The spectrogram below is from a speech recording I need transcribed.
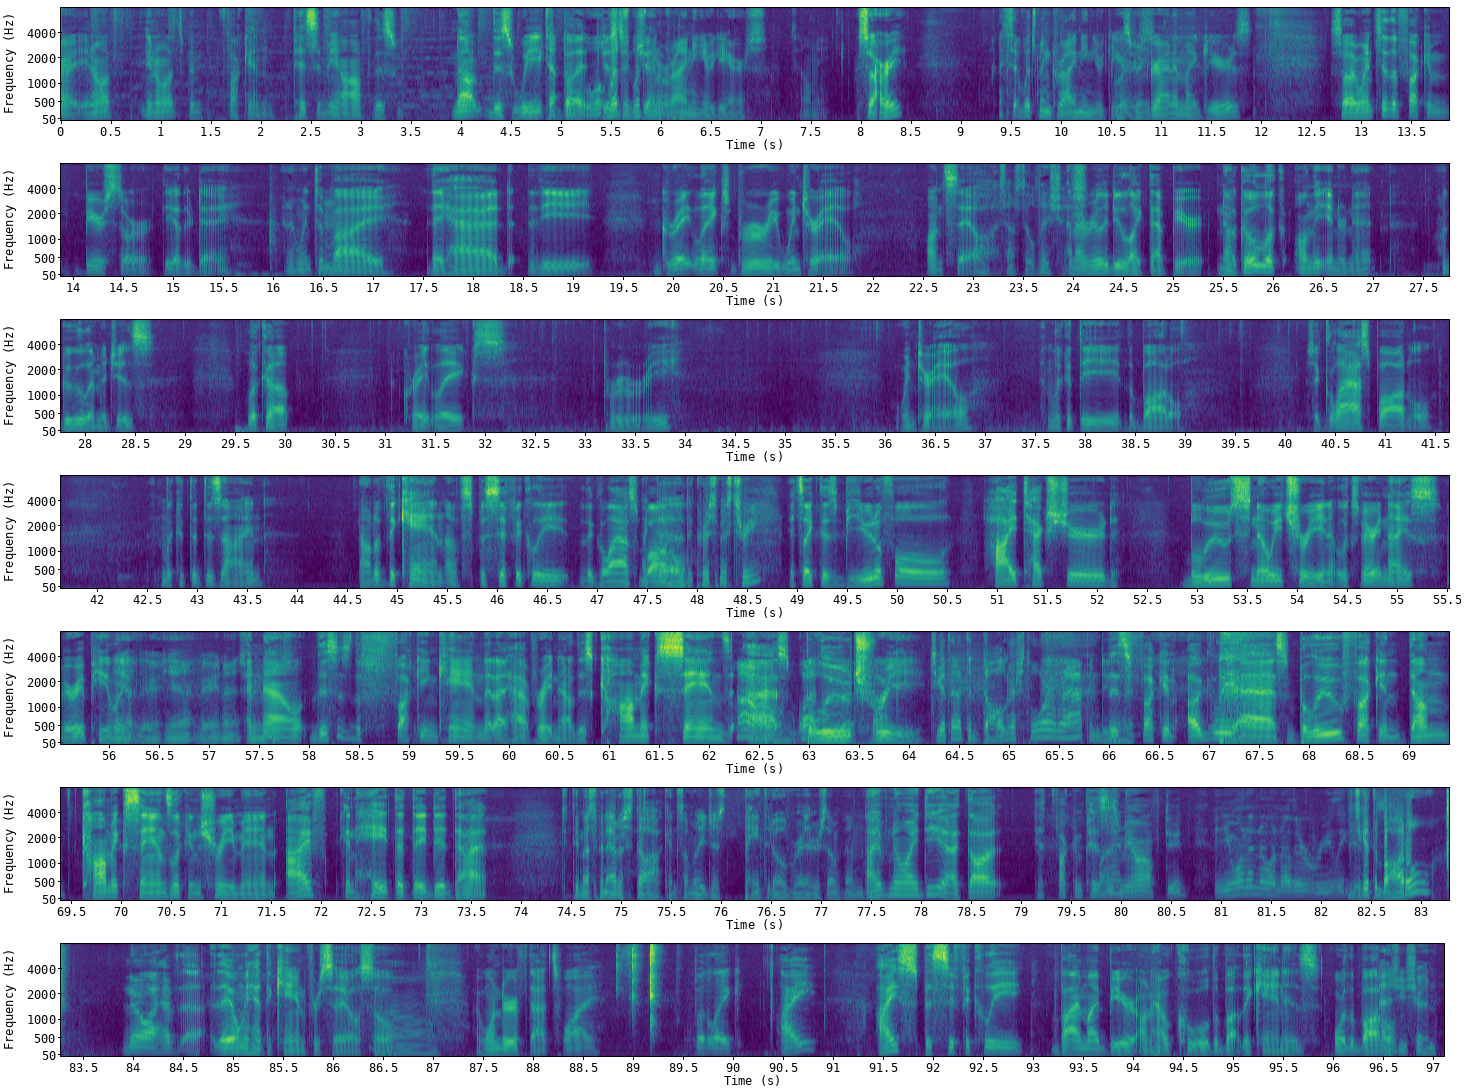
All right, you know what? You know what's been fucking pissing me off this, not this week, Tell- but just what's, in what's general. What's been grinding your gears? Tell me. Sorry, I said, what's been grinding your gears? what's been grinding my gears? So I went to the fucking beer store the other day, and I went to Mm. buy. They had the Great Lakes Brewery Winter Ale on sale. Oh, it sounds delicious. And I really do like that beer. Now go look on the internet, on Google Images. Look up Great Lakes Brewery Winter Ale and look at the the bottle. There's a glass bottle. And look at the design. Not of the can, of specifically the glass like bottle. the, the Christmas tree. It's like this beautiful, high textured, blue snowy tree, and it looks very nice, very appealing. Yeah, very, yeah, very nice. and very now this is the fucking can that I have right now. This Comic Sans Oh, ass blue tree. nice. Did you get that at the dollar store? What happened to This it? fucking ugly ass blue fucking dumb Comic Sans looking tree, man. I fucking hate that they did that. They must have been out of stock, and somebody just painted over it or something. I have no idea. I thought it fucking pisses What? me off, dude. And you want to know another really Did you get the bottle? No, I have. The, they only had the can for sale, so Oh. I wonder if that's why. But like, I, I specifically buy my beer on how cool the bo- the can is or the bottle. as you should.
